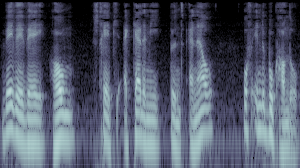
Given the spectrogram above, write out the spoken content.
www.home-academy.nl of in de boekhandel.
